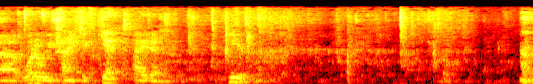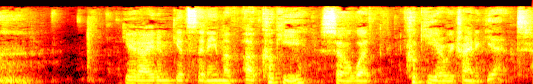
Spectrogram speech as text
uh, what are we trying to get item here? Get item gets the name of a cookie, so what cookie are we trying to get?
